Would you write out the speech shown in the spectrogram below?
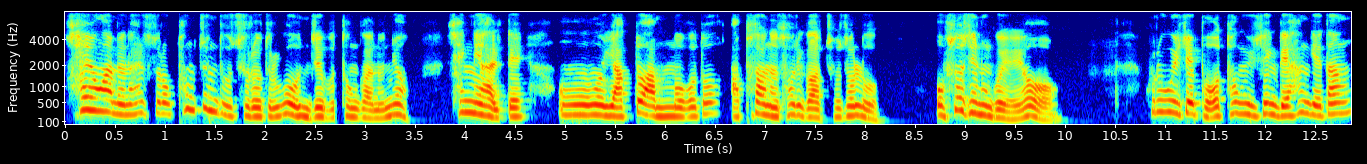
사용하면 할수록 통증도 줄어들고 언제부턴가는요. 생리할 때 어 약도 안 먹어도 아프다는 소리가 저절로 없어지는 거예요. 그리고 이제 보통 위생대 한 개당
